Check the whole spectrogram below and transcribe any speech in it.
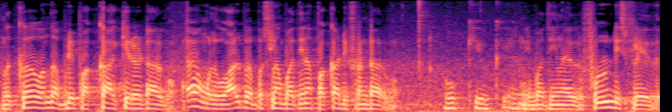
அந்த curve வந்து அப்படியே பக்கா அக்யூரேட்டாக இருக்கும். உங்களுக்கு வால்பேப்பர்ஸ்லாம் பார்த்தீங்கன்னா பக்கா டிஃப்ரெண்ட்டாக இருக்கும். Okay okay. இங்கே பார்த்தீங்கன்னா இது ஃபுல் டிஸ்பிளே இது.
